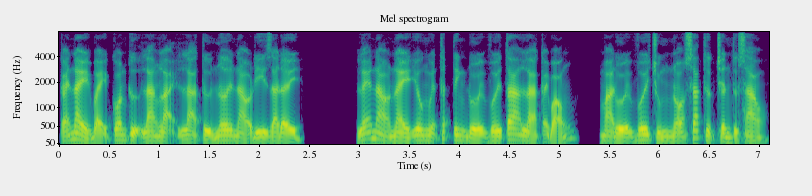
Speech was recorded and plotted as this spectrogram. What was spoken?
cái này bảy con cự lang lại là từ nơi nào đi ra đây? Lẽ nào này yêu nguyện thất tinh đối với ta là cái bóng, mà đối với chúng nó xác thực chân thực sao?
